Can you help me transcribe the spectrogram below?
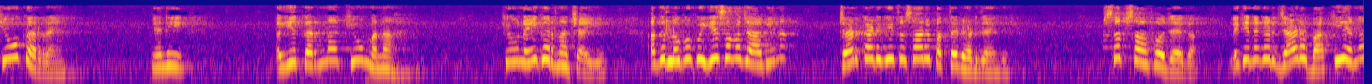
کیوں کر رہے ہیں؟ یعنی یہ کرنا کیوں منع ہے؟ کیوں نہیں کرنا چاہیے؟ اگر لوگوں کو یہ سمجھ آ گئی نا جڑ کٹ گئی تو سارے پتے جھڑ جائیں گے۔ سب صاف ہو جائے گا۔ لیکن اگر جڑ باقی ہے نا،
